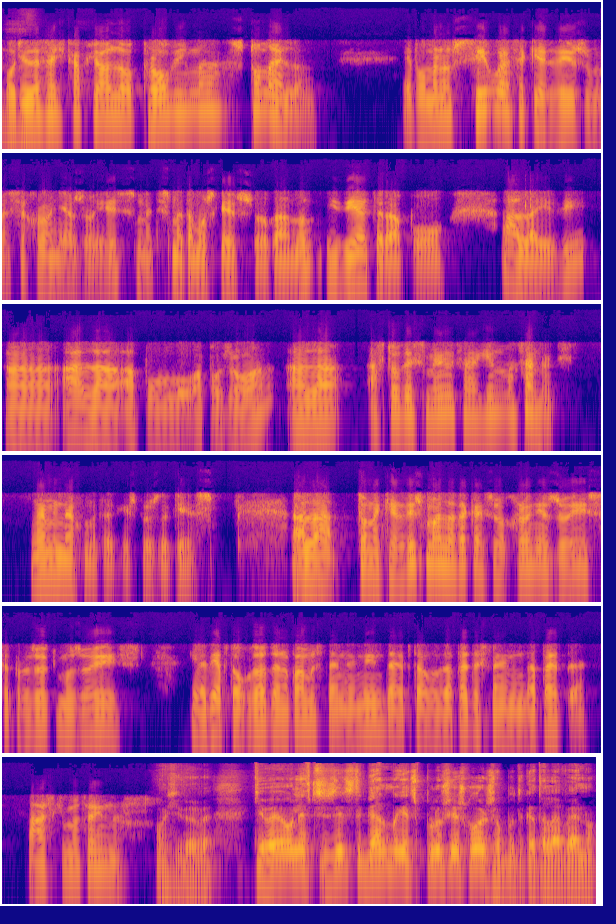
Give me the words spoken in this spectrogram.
ότι δεν θα έχει κάποιο άλλο πρόβλημα στο μέλλον. Επομένως, σίγουρα θα κερδίζουμε σε χρόνια ζωής με τις μεταμοσχεύσεις οργάνων, ιδιαίτερα από άλλα είδη, αλλά από, από ζώα, αλλά αυτό δεν σημαίνει ότι θα γίνουμε θάνατοι. Να μην έχουμε τέτοιες προσδοκίες. Αλλά το να κερδίσουμε άλλα 10 χρόνια ζωής σε προσδόκιμο ζωής Δηλαδή από το 80 να πάμε στα 90, από το 85 στα 95. Άσχημα θα είναι. Όχι βέβαια. Και βέβαια όλη αυτή τη συζήτηση την κάνουμε για τις πλούσιες χώρες από ό,τι καταλαβαίνω.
